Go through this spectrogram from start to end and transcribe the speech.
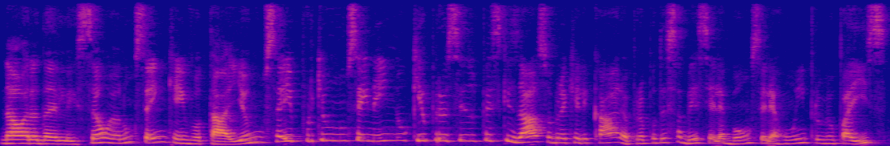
Na hora da eleição, eu não sei em quem votar, e eu não sei porque eu não sei nem o que eu preciso pesquisar sobre aquele cara para poder saber se ele é bom, se ele é ruim para o meu país.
